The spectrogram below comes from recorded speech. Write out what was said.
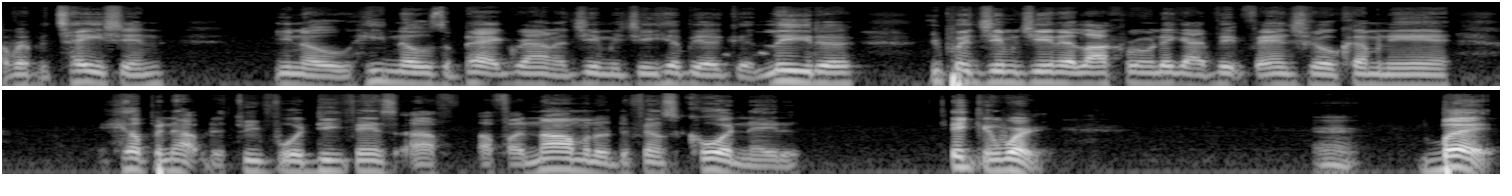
a reputation. You know, he knows the background of Jimmy G. He'll be a good leader. You put Jimmy G in that locker room, they got Vic Fangio coming in, helping out the 3 4 defense, a, a, phenomenal defensive coordinator. It can work. Mm. But,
